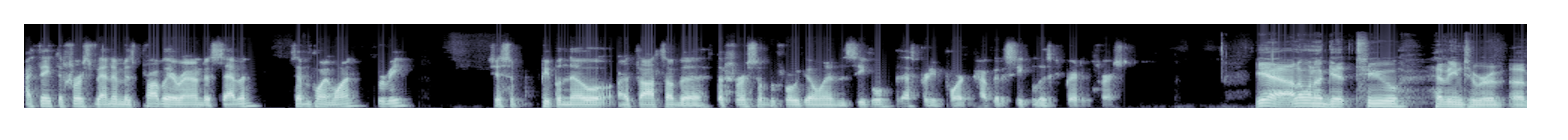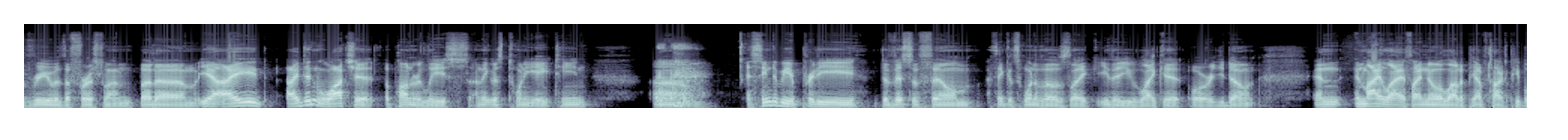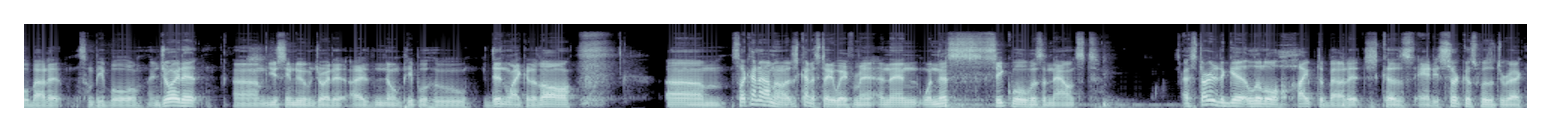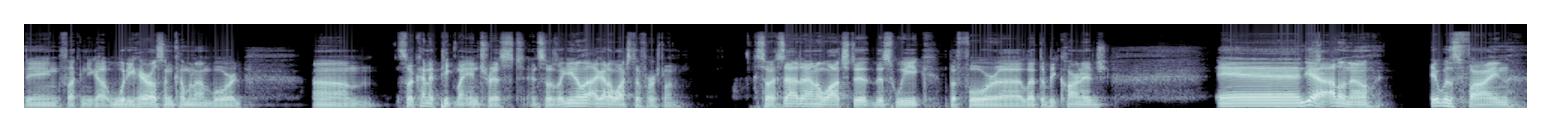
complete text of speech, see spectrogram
I think the first Venom is probably around a seven, seven point one for me. Just so people know our thoughts on the the first one before we go into the sequel. But that's pretty important how good a sequel is compared to the first. Yeah, I don't want to get too heavy into re- a review of the first one, but um, yeah, I I didn't watch it upon release. I think it was 2018. Um, it seemed to be a pretty divisive film. I think it's one of those like either you like it or you don't. And in my life, I know a lot of people. I've talked to people about it. Some people enjoyed it. Um, you seem to have enjoyed it. I've known people who didn't like it at all. Um, so I kind of I don't know. I just kind of stayed away from it. And then when this sequel was announced, I started to get a little hyped about it just because Andy Serkis was directing. Fucking, you got Woody Harrelson coming on board. Um, so it kind of piqued my interest, and so I was like, you know what, I got to watch the first one. So I sat down and watched it this week before uh, Let There Be Carnage, and yeah, I don't know, it was fine.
